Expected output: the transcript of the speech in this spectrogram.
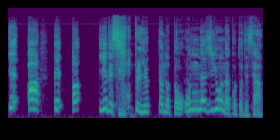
家あえあ家です」って言ったのと同じようなことでさ、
